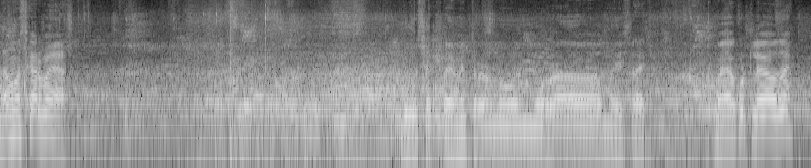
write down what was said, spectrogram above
नमस्कार भया. बघू शकता मित्रांनो मुरा म्हैस आहे भया कुठल्या गावचा आहे?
